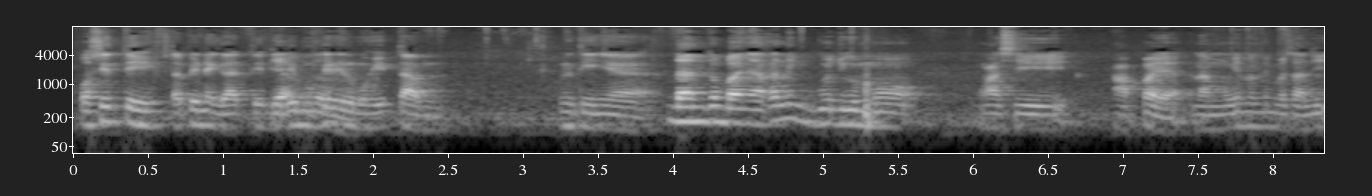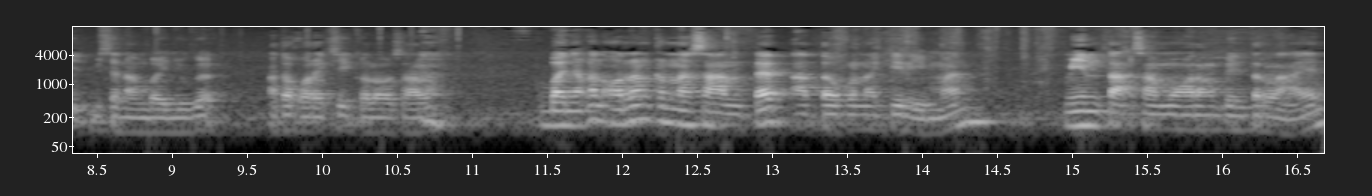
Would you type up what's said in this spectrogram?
positif tapi negatif. Ya, Jadi betul. mungkin ilmu hitam intinya. Dan kebanyakan nih gue juga mau ngasih apa ya? Nah mungkin nanti Mas Andi bisa nambahin juga atau koreksi kalau salah. Kebanyakan orang kena santet atau kena kiriman minta sama orang pinter lain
